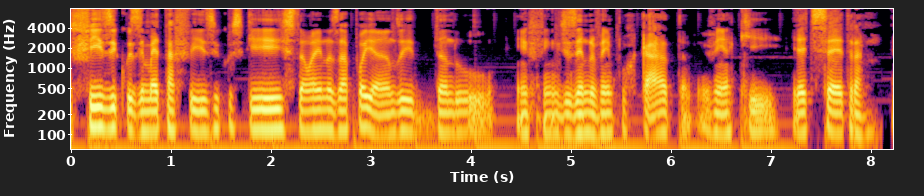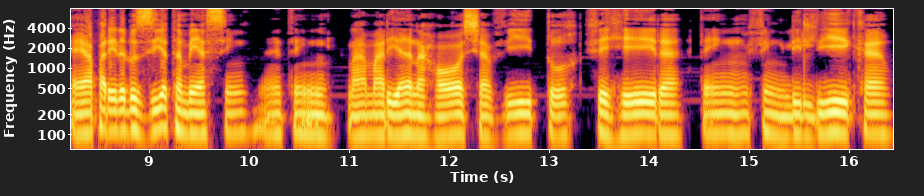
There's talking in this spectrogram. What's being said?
físicos e metafísicos que estão aí nos apoiando e dando, enfim, dizendo vem por cá, vem aqui, etc. É, a Parelha Luzia também é assim, né? Tem lá Mariana Rocha, Vitor, Ferreira, tem, enfim, Lilica,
